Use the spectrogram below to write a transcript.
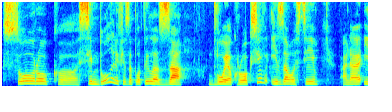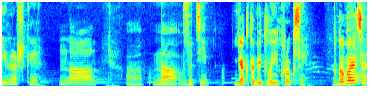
47 доларів. Я заплатила за двоє кроксів і за ось ці аля іграшки на, на взутті. Як тобі твої крокси? Подобаються?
